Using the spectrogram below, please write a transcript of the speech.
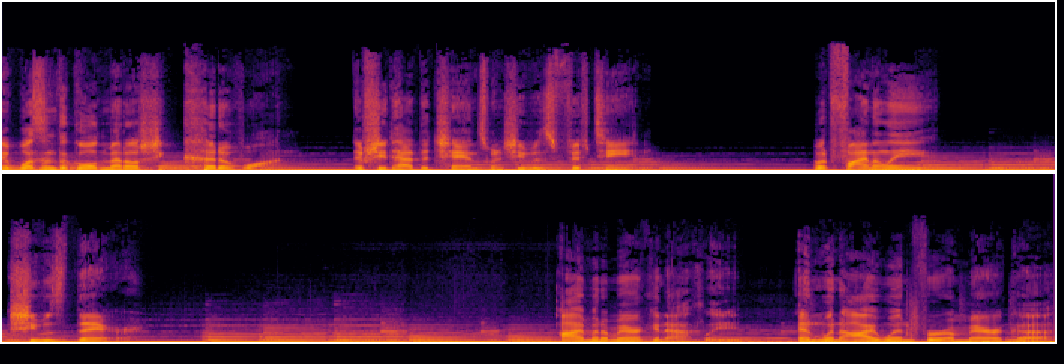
It wasn't the gold medal she could have won if she'd had the chance when she was 15. But finally, she was there. I'm an American athlete, and when I win for America,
